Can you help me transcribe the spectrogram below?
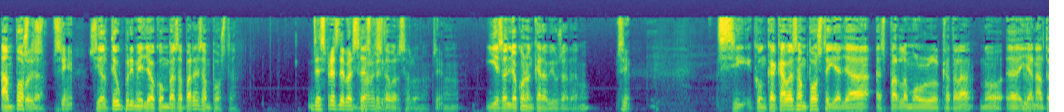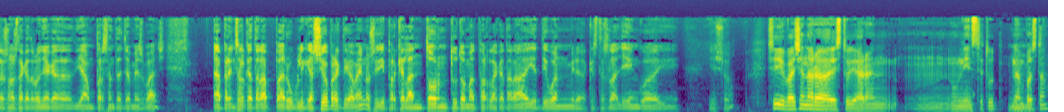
Amposta. Pues, sí. O sigui, el teu primer lloc on vas a parar és Amposta, Després de Barcelona, després sí. de Barcelona. Sí. Ah. I és el lloc on encara vius ara, no? Sí. Sí, com que acabes a Amposta i allà es parla molt el català, no? Eh, hi ha Mm. altres zones de Catalunya que hi ha un percentatge més baix. Aprens el català per obligació, pràcticament? O sigui, perquè l'entorn tothom et parla català i et diuen, mira, aquesta és la llengua i, i això? Sí, vaig anar a estudiar en un institut Mhm. d'Amposta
